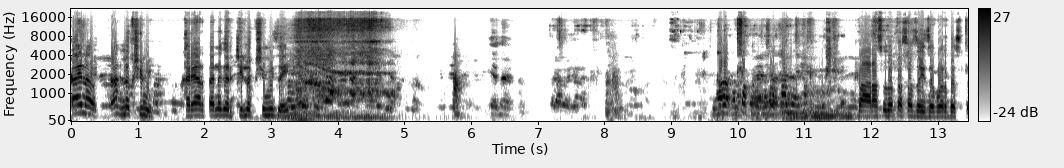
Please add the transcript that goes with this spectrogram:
काय नाव? हा लक्ष्मी. खऱ्या अर्थानं घरची लक्ष्मीच आहे. पारा सुद्धा तसाच आहे जबरदस्त.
